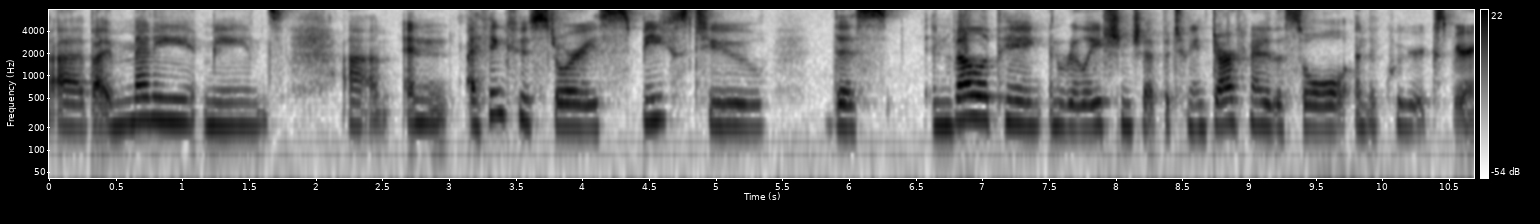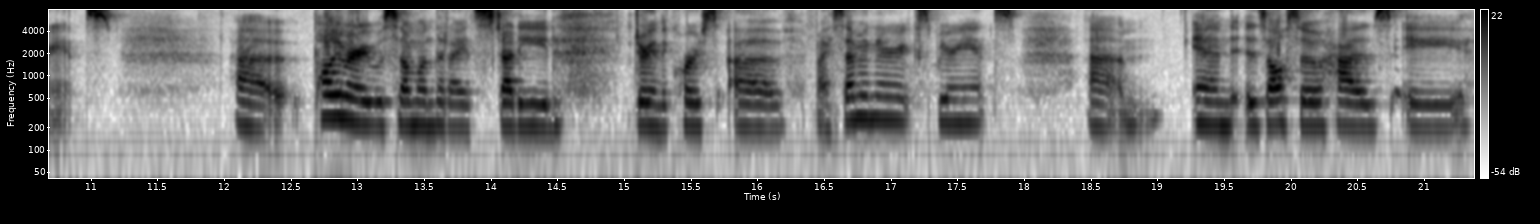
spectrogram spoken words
uh, by many means, um, and I think whose story speaks to this enveloping and relationship between Dark Night of the Soul and the queer experience. Uh, Pauli Murray was someone that I had studied during the course of my seminary experience, um, and is also has a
